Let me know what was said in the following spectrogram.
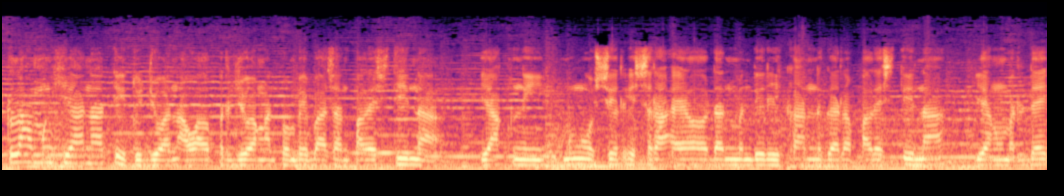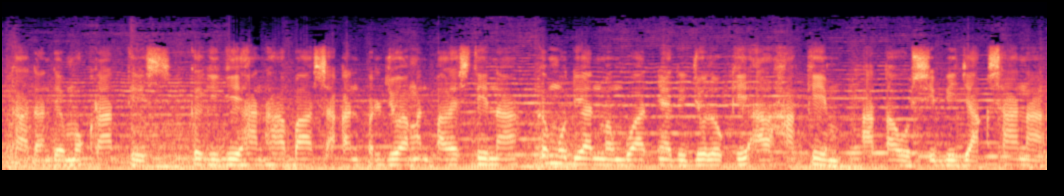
telah mengkhianati tujuan awal perjuangan pembebasan Palestina, yakni mengusir Israel dan mendirikan negara Palestina yang merdeka dan demokratis. Kegigihan Habas akan perjuangan Palestina kemudian membuatnya dijuluki Al-Hakim atau si bijaksana.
